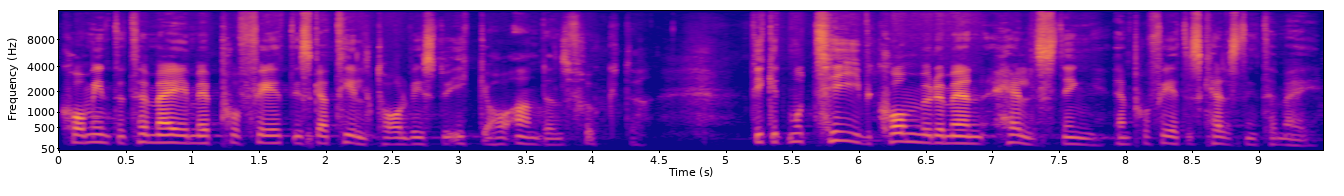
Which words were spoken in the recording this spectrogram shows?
Kom inte till mig med profetiska tilltal visst du icke har andens frukter. Vilket motiv kommer du med en hälsning, en profetisk hälsning till mig?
